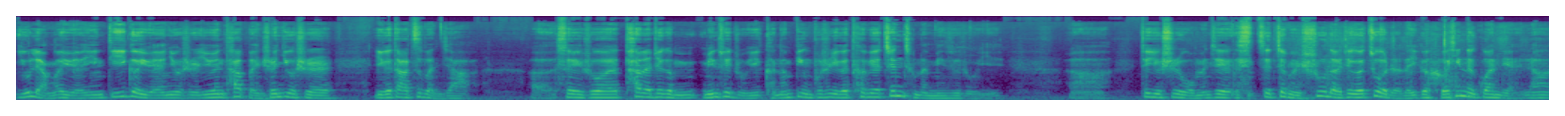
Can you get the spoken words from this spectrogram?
有两个原因，第一个原因就是因为他本身就是一个大资本家，呃，所以说他的这个民粹主义可能并不是一个特别真诚的民粹主义，啊、这就是我们这这这本书的这个作者的一个核心的观点。然后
